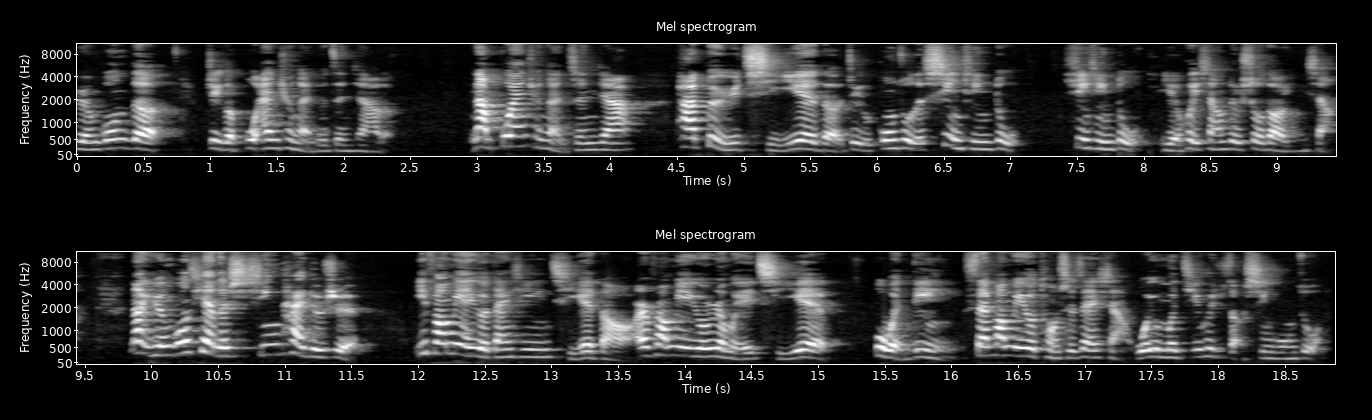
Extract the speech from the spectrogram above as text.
员工的这个不安全感就增加了。那不安全感增加，他对于企业的这个工作的信心度、信心度也会相对受到影响。那员工现在的心态就是，一方面又担心企业倒，二方面又认为企业不稳定，三方面又同时在想我有没有机会去找新工作。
